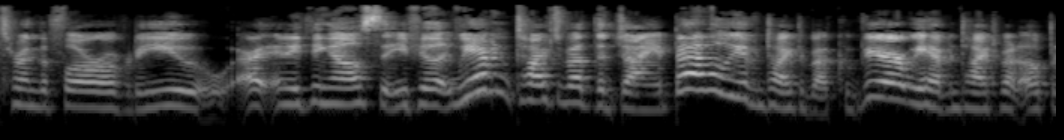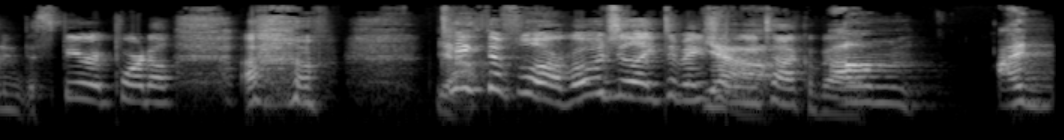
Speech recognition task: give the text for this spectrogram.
turn the floor over to you. Uh, Anything else that you feel like we haven't talked about the giant battle? We haven't talked about Kuvira. We haven't talked about opening the spirit portal. Um, Take the floor. What would you like to make sure we talk about? I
